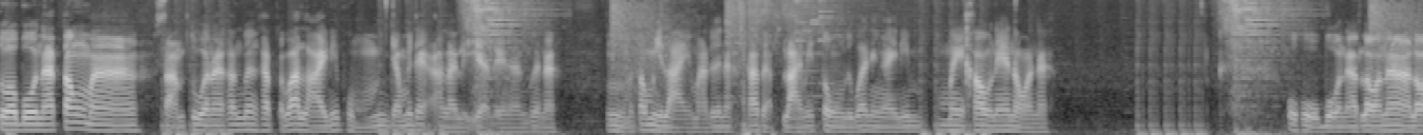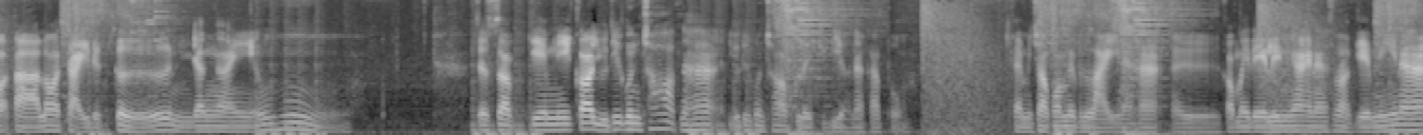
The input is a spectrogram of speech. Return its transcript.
ตัวโบนัสต้องมาสามตัวนะครับเพื่อนครับ แต่ว่าลายนี้ผมยังไม่ได้อะไรละเอียดเลยนะเพื่อนนะอืมมันต้องมีลายมาด้วยนะ ถ้าแบบลายไม่ตรงหรือว่ายังไงนี่ไม่เข้าแน่นอนนะโอ้โห โบนัสล่อหน้าล่อตาล่อใจเหลือเกิน ยังไงอื้อหือจะสับเกมนี้ก็อยู่ที่คุณชอบนะฮะ อยู่ที่คุณชอบเลยทีเดียวนะครับผม ครไม่ชอบก็ไม่เป็นไรนะฮะ เออ ก็ไม่ได้เล่นง่ายนะสำหรับเกมนี้นะฮะ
